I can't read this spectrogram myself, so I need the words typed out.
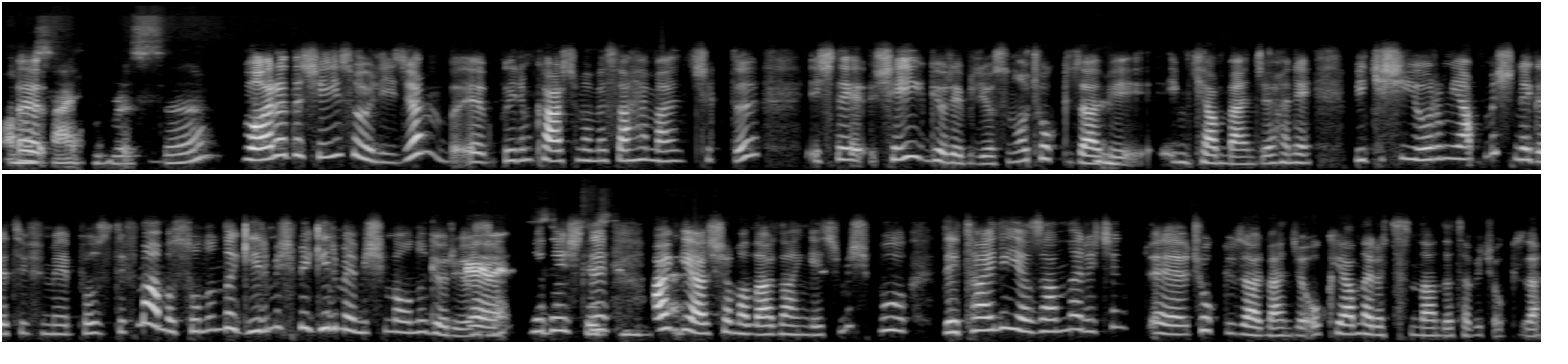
Ana Eee sayfa burası. Bu arada şeyi söyleyeceğim, benim karşıma mesela hemen çıktı. İşte, şeyi görebiliyorsun, o çok güzel bir imkân bence. Hani, bir kişi yorum yapmış negatif mi, pozitif mi ama sonunda girmiş mi, girmemiş mi onu görüyorsun. Evet, Ya da, işte, kesinlikle. hangi aşamalardan geçmiş? Bu detaylı yazanlar için, eee, çok güzel bence. Okuyanlar açısından da tabii çok güzel.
